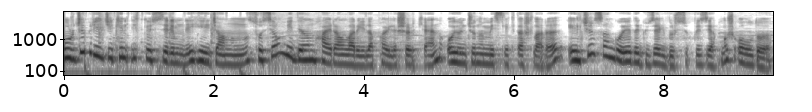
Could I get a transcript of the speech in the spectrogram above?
Burcu Biricik'in ilk gösterimli heyecanını sosyal medyanın hayranlarıyla paylaşırken oyuncunun meslektaşları Elçin Sango'ya da güzel bir sürpriz yapmış oldu.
